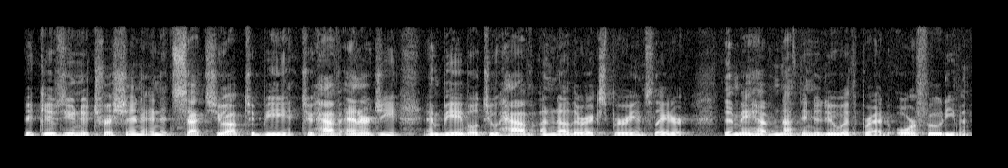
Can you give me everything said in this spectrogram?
It gives you nutrition and it sets you up to be to have energy and be able to have another experience later that may have nothing to do with bread or food even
